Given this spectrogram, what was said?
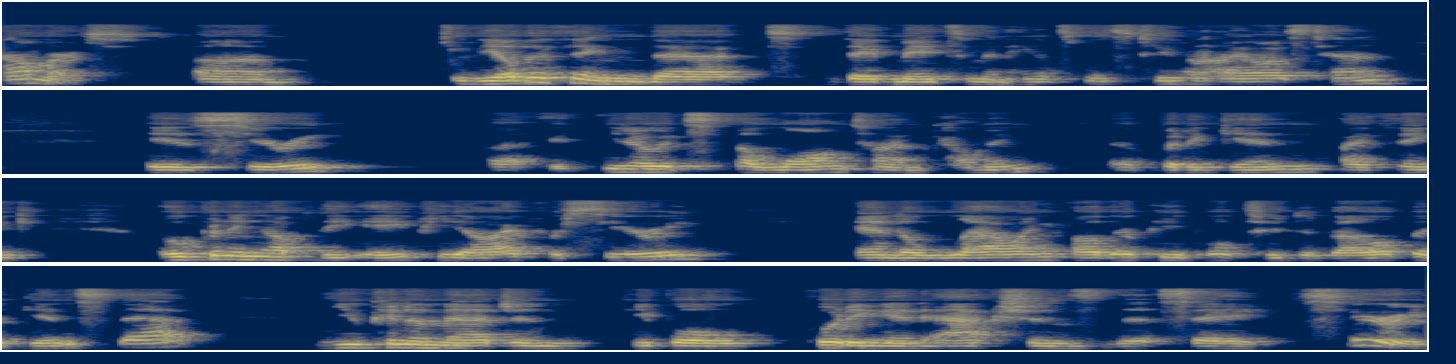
commerce. Um, the other thing that they've made some enhancements to in iOS 10 is Siri. Uh, you know, it's a long time coming, uh, but again, I think opening up the API for Siri and allowing other people to develop against that you can imagine people putting in actions that say, Siri,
